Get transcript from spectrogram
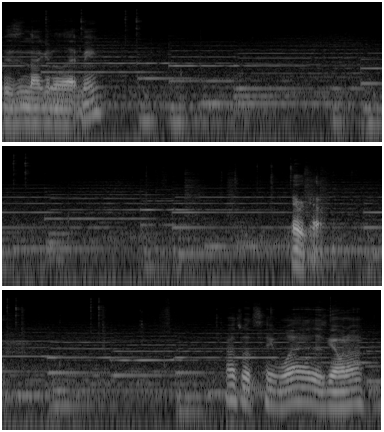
This is it not gonna let me? There we go. I was about to say, what is going on?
